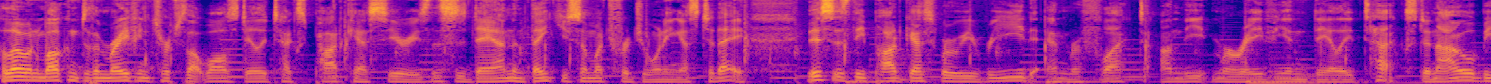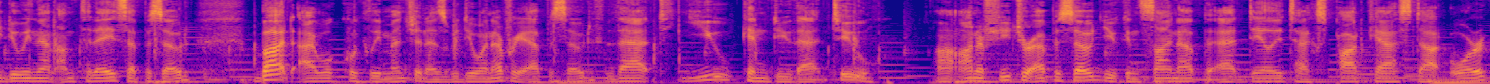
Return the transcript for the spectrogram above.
Hello and welcome to the Moravian Church Without Walls Daily Text Podcast Series. This is Dan, and thank you so much for joining us today. This is the podcast where we read and reflect on the Moravian Daily Text, and I will be doing that on today's episode. But I will quickly mention, as we do on every episode, that you can do that too. Uh, on a future episode, you can sign up at dailytextpodcast.org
